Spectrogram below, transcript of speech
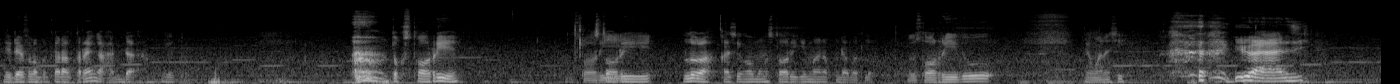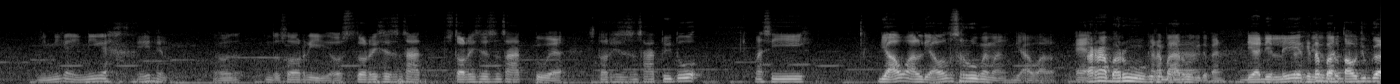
di development karakternya nggak ada gitu. Untuk story story. story lu lah kasih ngomong story gimana pendapat lu? Untuk story itu yang mana sih? Gimana sih? Ini kan ini kan. Ini loh. Oh, untuk story. Oh, story season 1 story season 1 ya. Story season 1 itu masih di awal di awal tuh seru memang di awal. Kayak- karena baru gitu karena kan. baru gitu kan. Dia di lift kita gitu baru kan. tahu juga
